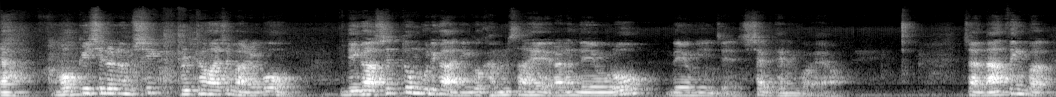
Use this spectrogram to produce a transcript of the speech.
야, 먹기 싫은 음식 불평하지 말고 네가 쇳덩구리가 아닌 거 감사해라는 내용으로 내용이 이제 시작이 되는 거예요. 자, nothing but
